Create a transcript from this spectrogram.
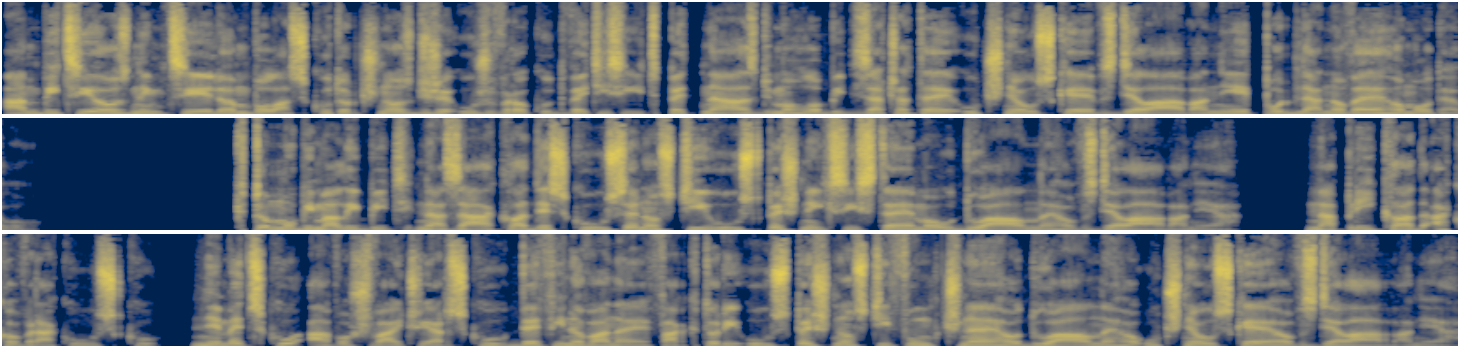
Ambicióznym cieľom bola skutočnosť, že už v roku 2015 mohlo byť začaté učňovské vzdelávanie podľa nového modelu. K tomu by mali byť na základe skúseností úspešných systémov duálneho vzdelávania. Napríklad ako v Rakúsku, Nemecku a vo Švajčiarsku definované faktory úspešnosti funkčného duálneho učňovského vzdelávania.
